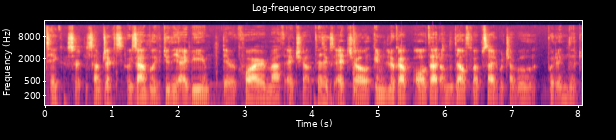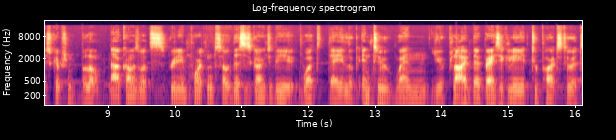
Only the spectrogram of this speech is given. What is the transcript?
take certain subjects. For example, if you do the IB, they require math HL and physics HL. You can look up all that on the Delft website, which I will put in the description below. Now comes what's really important. So this is going to be what they look into when you apply. There are basically two parts to it.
